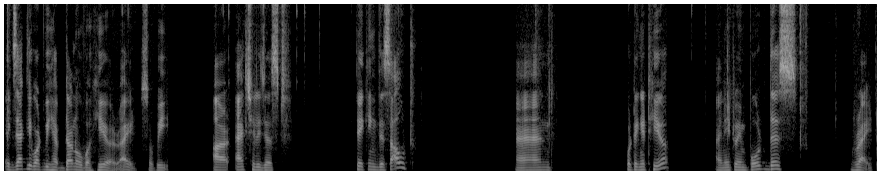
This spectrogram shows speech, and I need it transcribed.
exactly what we have done over here, right? So we are actually just taking this out and putting it here. I need to import this. Right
